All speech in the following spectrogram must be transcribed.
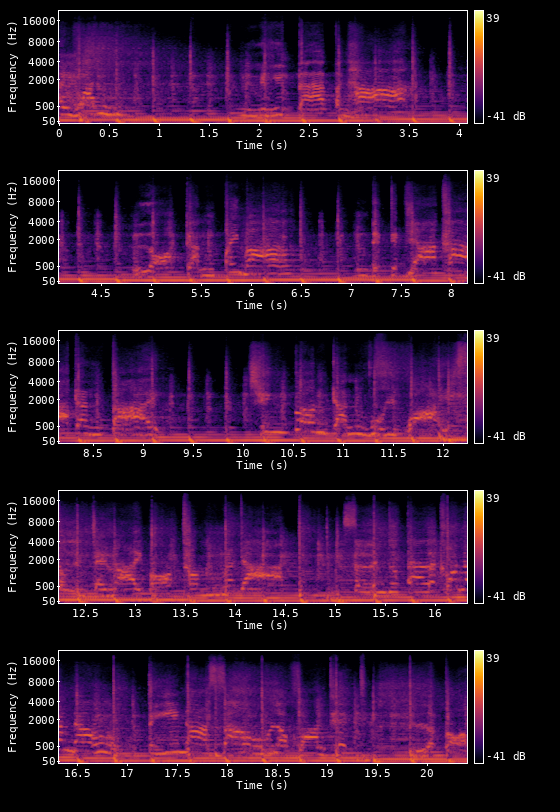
ายวัน มีแต่ปัญหา หลอกกันไปมา เด็กๆยาฆ่ากันตาย ชิงปล้นกันวุ่นวายสลิมใจร้ายออกธรรมดา สลิมดูแต่ละคนนั้นเนาตีหน้าเศร้าแล้วความเท็จและตอบ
